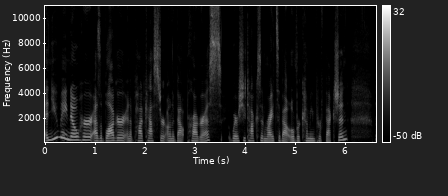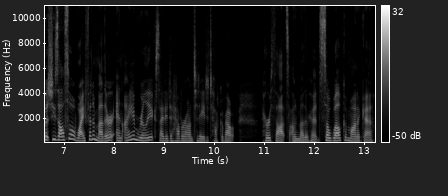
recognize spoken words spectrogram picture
And you may know her as a blogger and a podcaster on About Progress, where she talks and writes about overcoming perfection. But she's also a wife and a mother, and I am really excited to have her on today to talk about her thoughts on motherhood. So, welcome, Monica.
